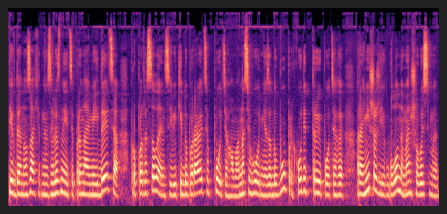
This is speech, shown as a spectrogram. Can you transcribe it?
Південно-західної залізниці принаймні йдеться про переселенців, які добираються потягами. На сьогодні за добу приходять три потяги. Раніше ж їх було не менше восьми.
